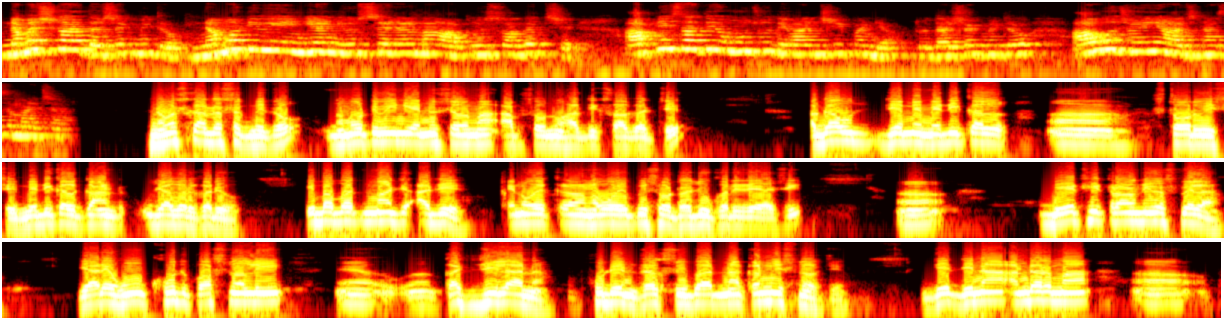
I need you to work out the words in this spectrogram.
નમસ્કાર દર્શક મિત્રો, નમો ટીવી ઇન્ડિયા ન્યૂઝ ચેનલમાં આપનું સ્વાગત છે. આપની સાથે હું છું દેવાંશી પંડ્યા. તો દર્શક મિત્રો, આવો જોઈએ આજના સમાચાર. નમસ્કાર દર્શક મિત્રો, નમો ટીવી ઇન્ડિયા ન્યૂઝ ચેનલમાં આપ સૌનું હાર્દિક સ્વાગત છે. અગાઉ જે મેં મેડિકલ સ્ટોર વિશે, મેડિકલ કાંડ ઉજાગર કર્યો, એ બાબતમાં જ આજે એનો એક નવો એપિસોડ રજૂ કરી રહ્યા છીએ. બેથી ત્રણ દિવસ પહેલા, જ્યારે હું ખુદ પર્સનલી કચ્છ જિલ્લાના ફૂડ એન્ડ ડ્રગ્સ વિભાગના કમિશનર છે. જે, જેના અંડરમાં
